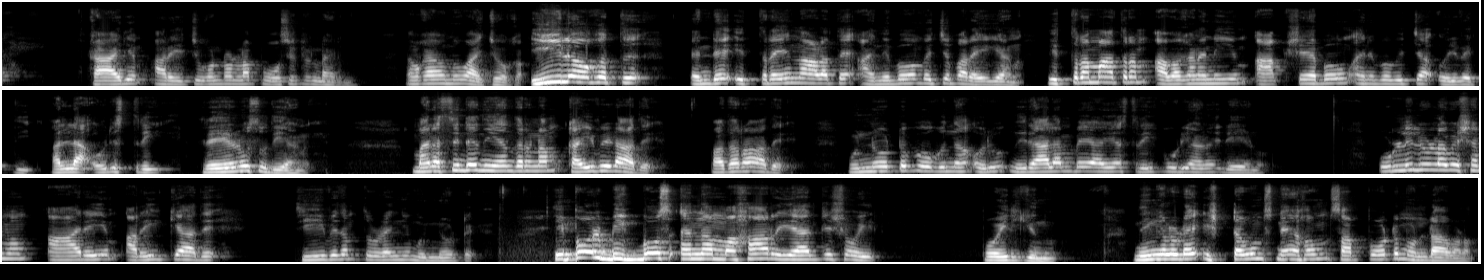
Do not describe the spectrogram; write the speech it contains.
കാര്യം അറിയിച്ചുകൊണ്ടുള്ള പോസ്റ്റ് ഇട്ടുണ്ടായിരുന്നു. നമുക്കതൊന്ന് വായിച്ചു നോക്കാം. ഈ ലോകത്ത് എന്റെ ഇത്രയും നാളത്തെ അനുഭവം വെച്ച് പറയുകയാണ്. ഇത്രമാത്രം അവഗണനയും ആക്ഷേപവും അനുഭവിച്ച ഒരു വ്യക്തി അല്ല ഒരു സ്ത്രീ രേണുസുതിയാണ്. മനസ്സിന്റെ നിയന്ത്രണം കൈവിടാതെ പതറാതെ മുന്നോട്ട് പോകുന്ന ഒരു നിരാലംബയായ സ്ത്രീ കൂടിയാണ് രേണു. ഉള്ളിലുള്ള വിഷമം ആരെയും അറിയിക്കാതെ ജീവിതം തുഴഞ്ഞു മുന്നോട്ട്. ഇപ്പോൾ ബിഗ് ബോസ് എന്ന മഹാ റിയാലിറ്റി ഷോയിൽ പോയിരിക്കുന്നു. നിങ്ങളുടെ ഇഷ്ടവും സ്നേഹവും സപ്പോർട്ടും ഉണ്ടാവണം.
